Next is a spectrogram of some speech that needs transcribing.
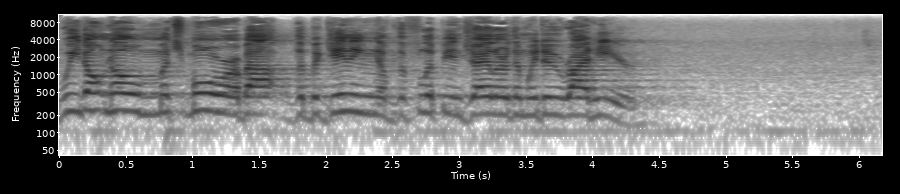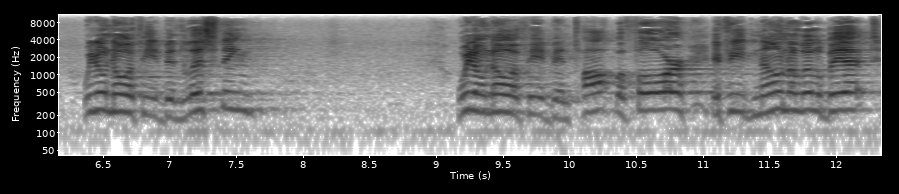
we don't know much more about the beginning of the Philippian jailer than we do right here. We don't know if he had been listening. We don't know if he had been taught before, if he'd known a little bit.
